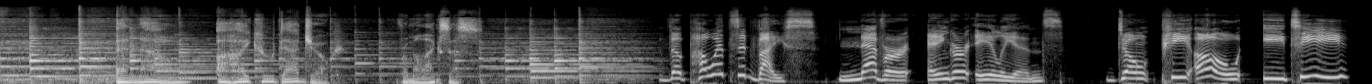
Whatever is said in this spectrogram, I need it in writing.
And now, a haiku dad joke from Alexis. The poet's advice: never anger aliens. Don't P O E T.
